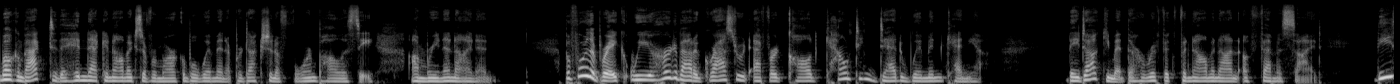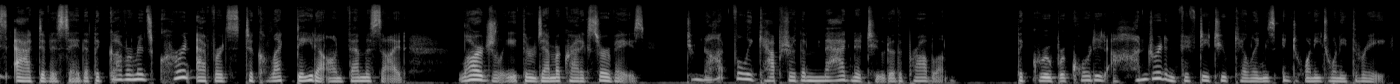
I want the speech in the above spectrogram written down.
Welcome back to the Hidden Economics of Remarkable Women, a production of Foreign Policy. I'm Reena Ninan. Before the break, we heard about a grassroots effort called Counting Dead Women Kenya. They document the horrific phenomenon of femicide. These activists say that the government's current efforts to collect data on femicide, largely through democratic surveys, do not fully capture the magnitude of the problem. The group recorded 152 killings in 2023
